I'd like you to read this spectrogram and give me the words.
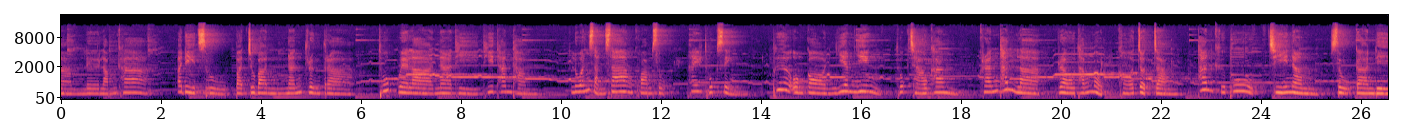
ามเลอล้ำค่า อดีตสู่ปัจจุบันนั้นตรึงตรา ทุกเวลานาทีที่ท่านทำล้วนสรรสร้างความสุขให้ทุกสิ่ง เพื่อองค์กรเยี่ยมยิ่งทุกเช้าค่ำครั้นท่านลาเราทั้งหมดขอจดจำท่านคือผู้ชี้นำสู่การดี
